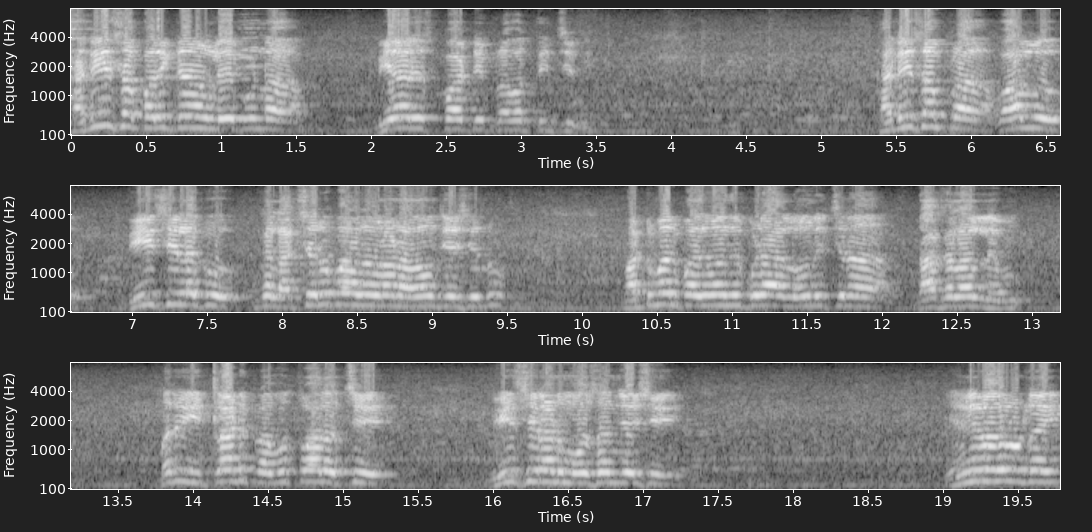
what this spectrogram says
కనీస పరిజ్ఞానం లేకుండా బీఆర్ఎస్ పార్టీ ప్రవర్తించింది. కనీసం వాళ్ళు బీసీలకు ఒక లక్ష రూపాయల లోన్ అనౌన్స్ చేసిండ్రు. పట్టుమని పది మందికి కూడా లోన్ ఇచ్చిన దాఖలాలు లేవు. మరి ఇట్లాంటి ప్రభుత్వాలు వచ్చి బీసీలను మోసం చేసి ఎన్ని రోజులు ఉన్నాయి?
